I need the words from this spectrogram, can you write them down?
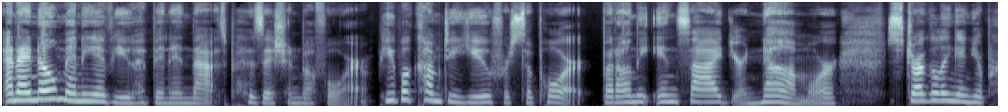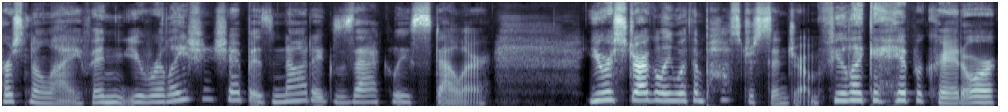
And I know many of you have been in that position before. People come to you for support, but on the inside, you're numb or struggling in your personal life, and your relationship is not exactly stellar. You are struggling with imposter syndrome, feel like a hypocrite, or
